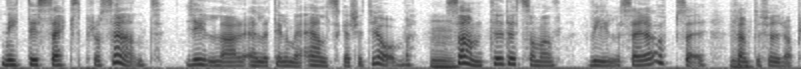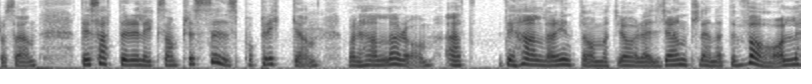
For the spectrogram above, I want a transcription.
96 procent gillar eller till och med älskar sitt jobb mm. samtidigt som man vill säga upp sig, 54 mm. procent. Det satte det liksom precis på pricken vad det handlar om. Att det handlar inte om att göra egentligen ett val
